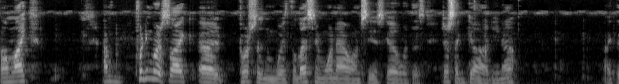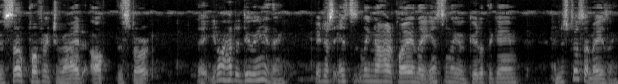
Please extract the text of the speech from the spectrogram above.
I'm like, I'm pretty much like a person with less than one hour on CSGO with this. Just a god, you know? Like, they're so perfect right off the start that you don't have to do anything. They just instantly know how to play and they instantly are good at the game. And it's just amazing.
